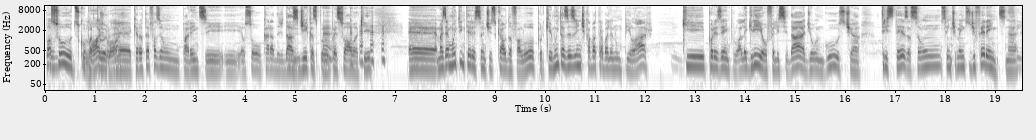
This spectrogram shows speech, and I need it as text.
Posso, desculpa, Lógico, Arthur, lógico. é, quero até fazer um parêntese e eu sou o cara de- das dicas pro Ah. pessoal aqui. É, mas é muito interessante isso que a Alda falou, porque muitas vezes a gente acaba trabalhando um pilar que, por exemplo, alegria ou felicidade ou angústia, tristeza são sentimentos diferentes, né? Sim,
